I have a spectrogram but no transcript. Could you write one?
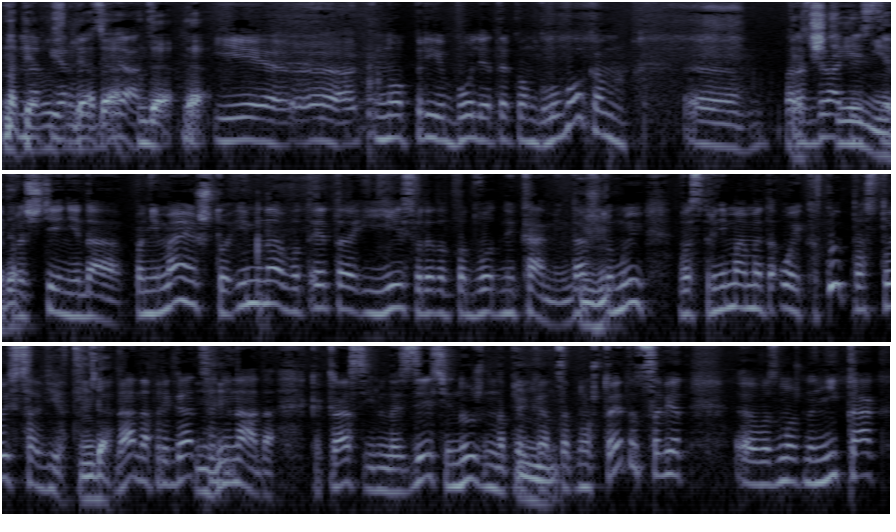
На первый, взгляд, да, да, да. И, э, но при более таком глубоком э, разбирательстве, да. прочтении, да, понимаешь, что именно вот это и есть вот этот подводный камень, да, что мы воспринимаем это, ой, какой простой совет, Да. напрягаться не надо. Как раз именно здесь и нужно напрягаться, потому что этот совет, э, возможно, никак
